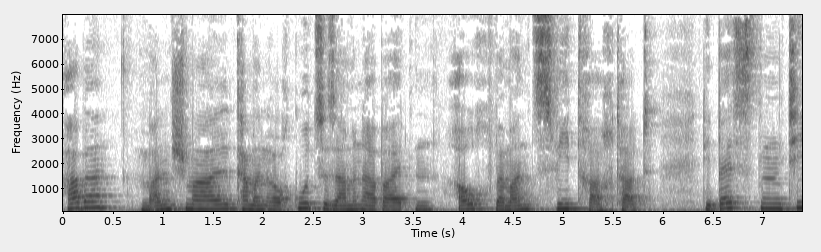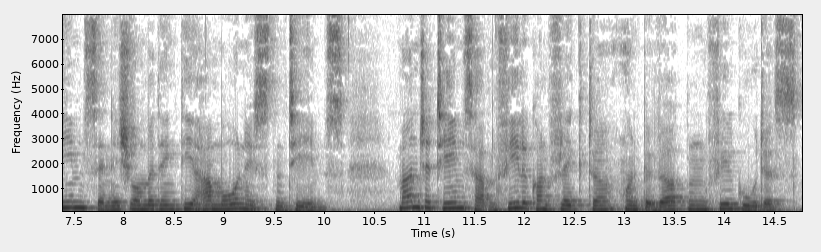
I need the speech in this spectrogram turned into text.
Aber manchmal kann man auch gut zusammenarbeiten, auch wenn man Zwietracht hat. Die besten Teams sind nicht unbedingt die harmonischsten Teams. Manche Teams haben viele Konflikte und bewirken viel Gutes.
